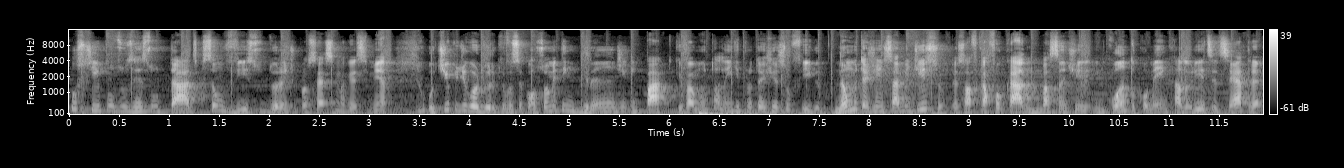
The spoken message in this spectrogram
os tipos dos resultados que são vistos durante o processo de emagrecimento. O tipo de gordura que você consome tem grande impacto, que vai muito além de proteger seu fígado. Não muita gente sabe disso, o pessoal fica focado bastante em quanto comer, em calorias, etc.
